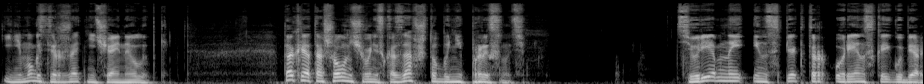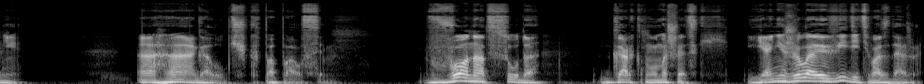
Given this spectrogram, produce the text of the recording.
и не мог сдержать нечаянной улыбки. Так и отошел, ничего не сказав, чтобы не прыснуть. Тюремный инспектор Уренской губернии. «Ага, голубчик, попался». «Вон отсюда!» — гаркнул Мышецкий. «Я не желаю видеть вас даже.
